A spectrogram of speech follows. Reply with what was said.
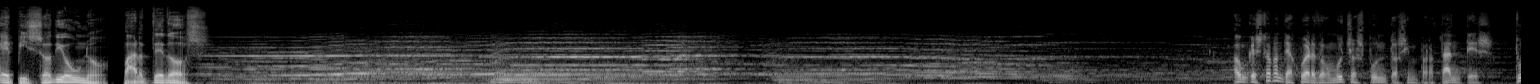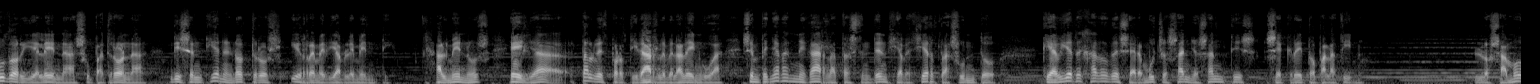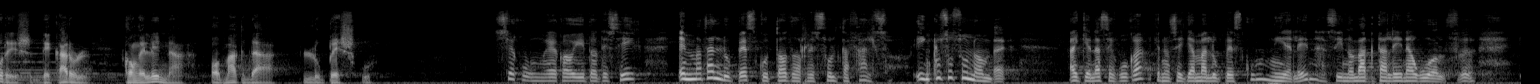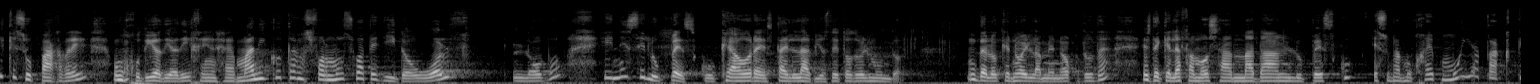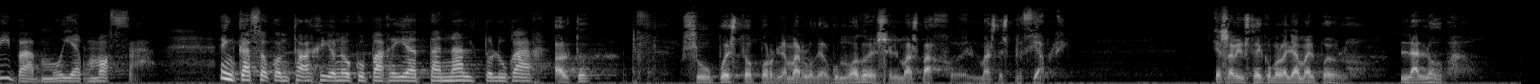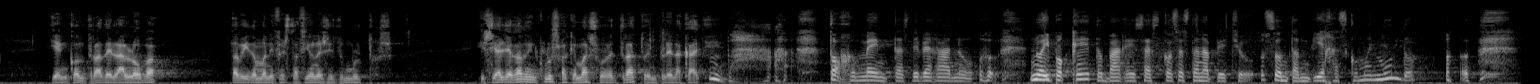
Episodio 1, parte 2. Aunque estaban de acuerdo en muchos puntos importantes, Tudor y Elena, su patrona, disentían en otros irremediablemente. Al menos ella, tal vez por tirarle de la lengua, se empeñaba en negar la trascendencia de cierto asunto que había dejado de ser muchos años antes secreto palatino. Los amores de Carol con Elena o Magda Lupescu. Según he oído decir, en Madame Lupescu todo resulta falso, incluso su nombre. Hay quien asegura que no se llama Lupescu ni Elena, sino Magdalena Wolf, y que su padre, un judío de origen germánico, transformó su apellido Wolf, lobo, en ese Lupescu que ahora está en labios de todo el mundo. De lo que no hay la menor duda es de que la famosa Madame Lupescu es una mujer muy atractiva, muy hermosa. En caso contrario, no ocuparía tan alto lugar. ¿Alto? Su puesto, por llamarlo de algún modo, es el más bajo, el más despreciable. Ya sabe usted cómo la llama el pueblo, la loba. Y en contra de la loba ha habido manifestaciones y tumultos. Y se ha llegado incluso a quemar su retrato en plena calle. Bah, tormentas de verano. No hay por qué tomar esas cosas tan a pecho. Son tan viejas como el mundo.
